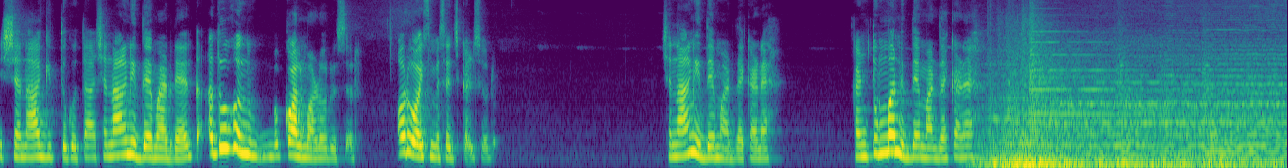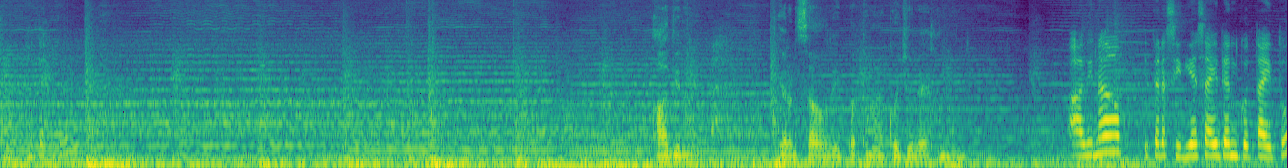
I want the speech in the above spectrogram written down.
ಎಷ್ಟು ಚೆನ್ನಾಗಿತ್ತು ಗೊತ್ತಾ? ಚೆನ್ನಾಗಿ ನಿದ್ದೆ ಮಾಡಿದೆ ಅಂತ. ಅದು ಒಂದು ಕಾಲ್ ಮಾಡೋರು ಸರ್. ಅವರು ವಾಯ್ಸ್ ಮೆಸೇಜ್ ಕಳಿಸೋರು. ಚೆನ್ನಾಗಿ ನಿದ್ದೆ ಮಾಡಿದೆ ಕಣೆ. ಕಣ್ ತುಂಬ ನಿದ್ದೆ ಮಾಡಿದೆ ಕಣೆ. ಆ ದಿನ ಎರಡ್ ಸಾವಿರದ ಇಪ್ಪತ್ನಾಲ್ಕು ಜುಲೈ ಹನ್ನೊಂದು. ಆ ದಿನ ಈ ಥರ ಸೀರಿಯಸ್ ಆಗಿದೆ ಅಂತ ಗೊತ್ತಾಯಿತು.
